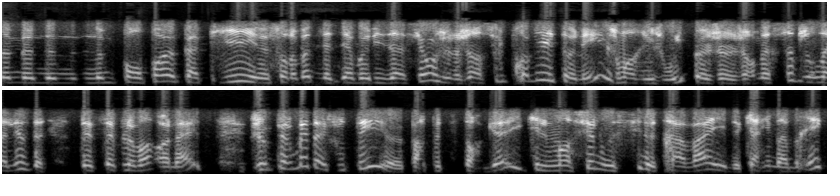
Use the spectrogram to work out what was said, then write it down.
ne me, ne, ne me pond pas un papier euh, sur le mode de la diabolisation, je- j'en suis le premier étonné. Je m'en réjouis. Je, je remercie le journaliste d'être simplement honnête. Je me permets d'ajouter, euh, par petit orgueil, qu'il mentionne aussi le travail de Karima Brick,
